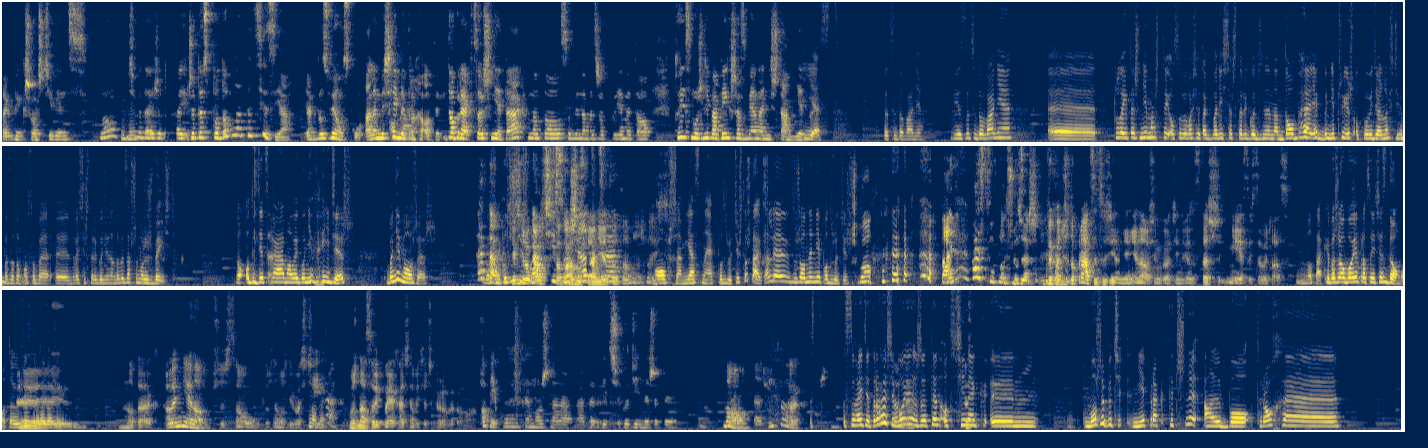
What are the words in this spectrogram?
tak w większości, więc no, mi się Mhm. wydaje, że, tutaj, że to jest podobna decyzja jak do związku, ale myślimy Okej. trochę o tym. Dobra, jak coś nie tak, no to sobie nawet żartujemy, to tu jest możliwa większa zmiana niż tam jednak. Jest. Zdecydowanie. Jest zdecydowanie. E, tutaj też nie masz tej osoby właśnie tak 24 godziny na dobę, jakby nie czujesz odpowiedzialności chyba za tą osobę e, 24 godziny na dobę, zawsze możesz wyjść. No od dziecka Tak. małego nie wyjdziesz, bo nie możesz. Zawsze tak, jak podrzucisz Jak druga babci, osoba zostanie, sąsiadce, to, to możesz wyjść. Owszem, jasne, jak podrzucisz, to tak, ale żony nie podrzucisz. szło. Pań, państwu podrzucasz. Wychodzisz do pracy codziennie, nie na 8 godzin, więc też nie jesteś cały czas. No tak, chyba że oboje pracujecie z domu, to już jest trochę Eee, gorzej. No tak, ale nie no, przecież są różne możliwości. No tak. Tak, Można sobie pojechać na wycieczkę rowerową. opiekunkę można na, na te 2-3 godziny, żeby... No, no tak. Słuchajcie, trochę się Dobra. boję, że ten odcinek ym, może być niepraktyczny albo trochę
